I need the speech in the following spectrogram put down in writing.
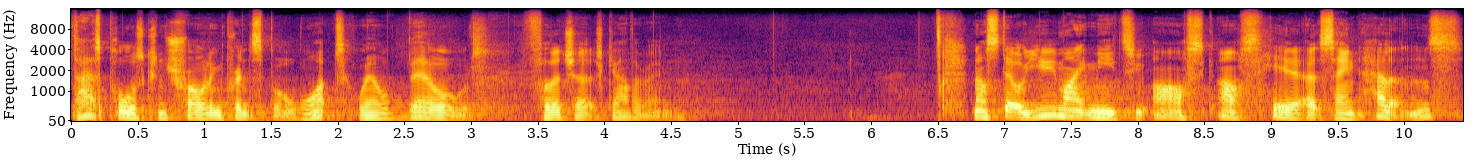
That's Paul's controlling principle. What will build for the church gathering? Now, still, you might need to ask us here at St. Helens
